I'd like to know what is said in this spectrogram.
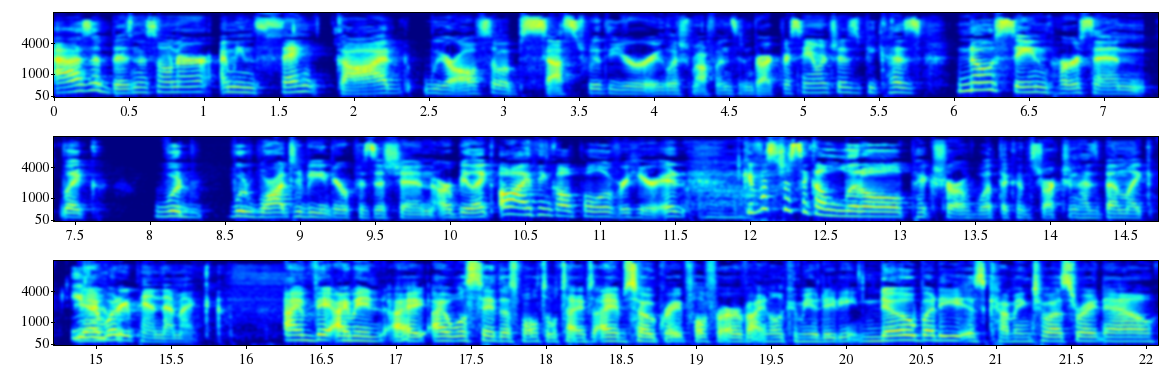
as a business owner, I mean, thank God we are also obsessed with your English muffins and breakfast sandwiches because no sane person like would would want to be in your position or be like, oh, I think I'll pull over here. It give us just like a little picture of what the construction has been like, even yeah, pre-pandemic. I'm. Va- I mean, I, I will say this multiple times. I am so grateful for our Vinal community. Nobody is coming to us right now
